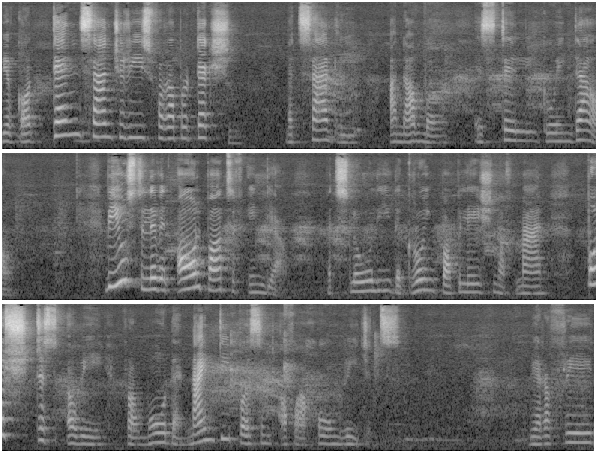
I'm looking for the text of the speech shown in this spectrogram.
We have got 10 sanctuaries for our protection, but sadly, our number is still going down. We used to live in all parts of India, but slowly the growing population of man pushed us away from more than 90% of our home regions. We are afraid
